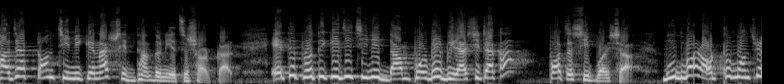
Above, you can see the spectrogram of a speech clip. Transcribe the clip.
হাজার টন চিনি কেনার সিদ্ধান্ত নিয়েছে সরকার। এতে প্রতি কেজি চিনির দাম পড়বে বিরাশি টাকা পঁচাশি পয়সা। বুধবার অর্থমন্ত্রী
